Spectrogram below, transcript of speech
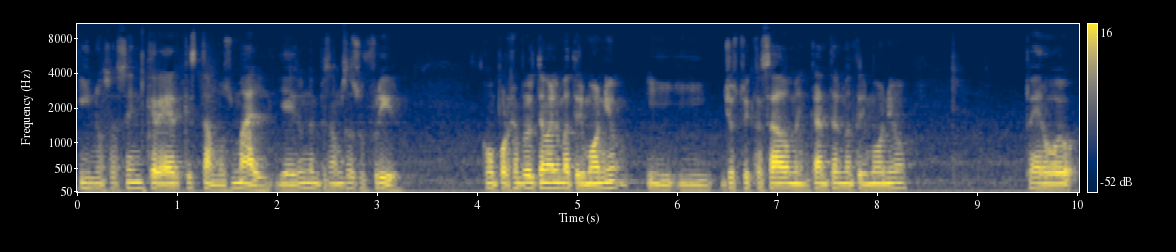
y nos hacen creer que estamos mal. Y ahí es donde empezamos a sufrir. Como por ejemplo el tema del matrimonio. Y, yo estoy casado, me encanta el matrimonio. Pero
